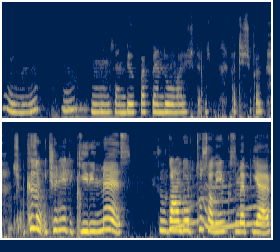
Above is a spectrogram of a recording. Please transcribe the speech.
mu? Hmm, sende yok bak bende o var işte. Yukarı. Şu- Kızım içeriye de girilmez. Şuradan Doritos alayım kızım hep yer.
